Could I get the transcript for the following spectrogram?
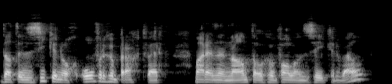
dat een zieke nog overgebracht werd, maar in een aantal gevallen zeker wel.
